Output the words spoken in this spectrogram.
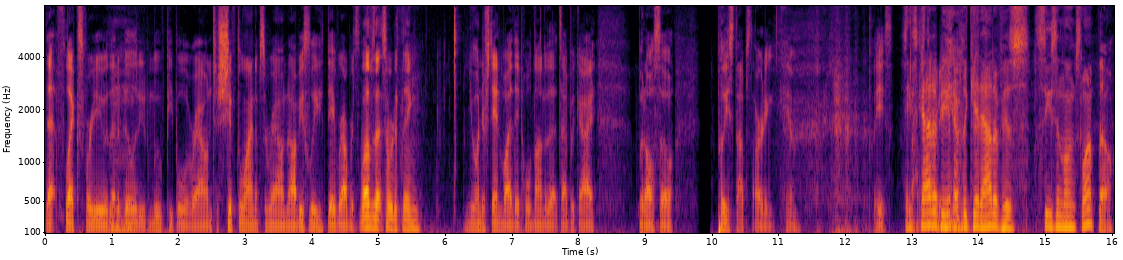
that flex for you, Mm-hmm. that ability to move people around, to shift the lineups around. Obviously, Dave Roberts loves that sort of thing. You understand why they'd hold on to that type of guy, but also, please stop starting him. Please, He's got to be able him. to get out of his season long slump, though.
